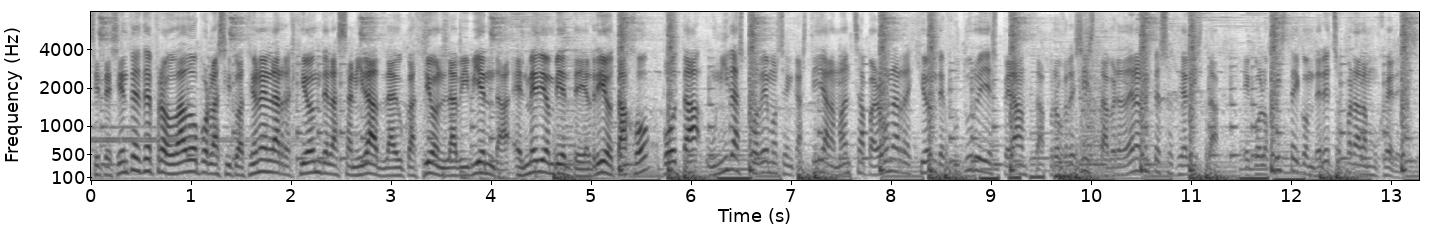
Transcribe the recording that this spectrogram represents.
Si te sientes defraudado por la situación en la región de la sanidad, la educación, la vivienda, el medio ambiente y el río Tajo, vota Unidas Podemos en Castilla-La Mancha para una región de futuro y esperanza, progresista, verdaderamente socialista, ecologista y con derechos para las mujeres.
